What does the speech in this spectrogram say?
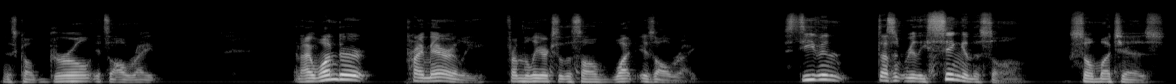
And it's called Girl, It's All Right. And I wonder primarily from the lyrics of the song, what is all right? Steven doesn't really sing in the song so much as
